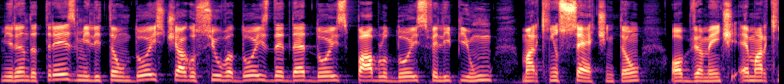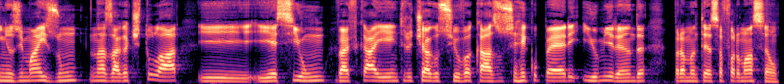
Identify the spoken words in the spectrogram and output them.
Miranda três, Militão dois, Thiago Silva dois, Dedé dois, Pablo dois, Felipe 1, Marquinhos 7. Então, obviamente, é Marquinhos e mais um na zaga titular. E, e esse um vai ficar aí entre o Thiago Silva, caso se recupere, e o Miranda para manter essa formação.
